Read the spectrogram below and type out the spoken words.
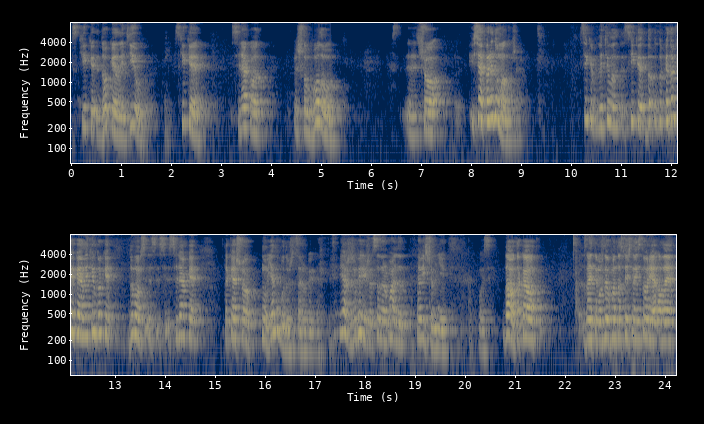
скільки, доки я летів, скільки всілякого прийшло в голову, е, що і все, передумала вже. Скільки летіло, скільки, до- доки, доки я летів, доки думав всіляке таке, що ну, я не буду вже це робити. Я ж живий, вже все нормально, навіщо мені? Ось. Да, така от, знаєте, можливо, фантастична історія, але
